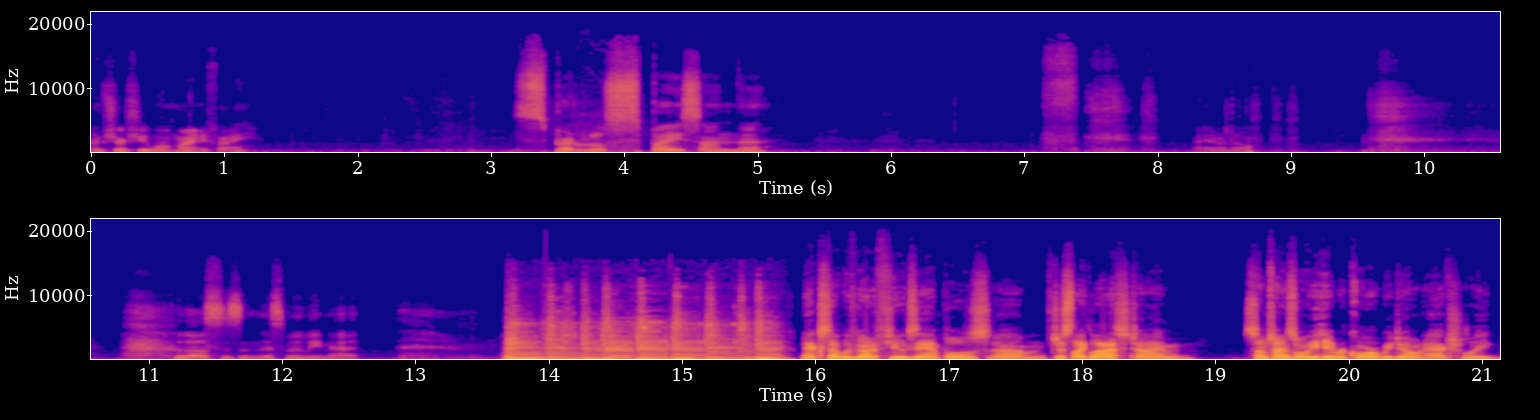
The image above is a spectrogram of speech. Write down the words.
I'm sure she won't mind if I spread a little spice on the. I don't know. Who else is in this movie, Matt? Next up, we've got a few examples. Um, just like last time, sometimes when we hit record, we don't actually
